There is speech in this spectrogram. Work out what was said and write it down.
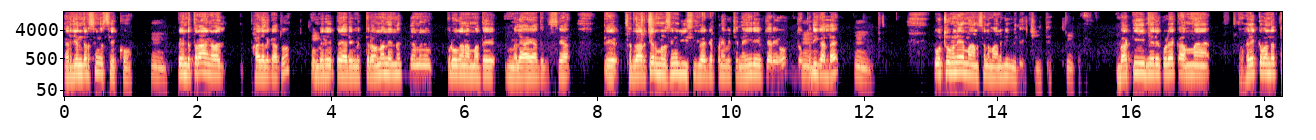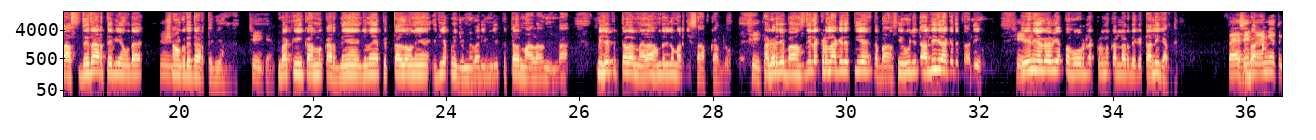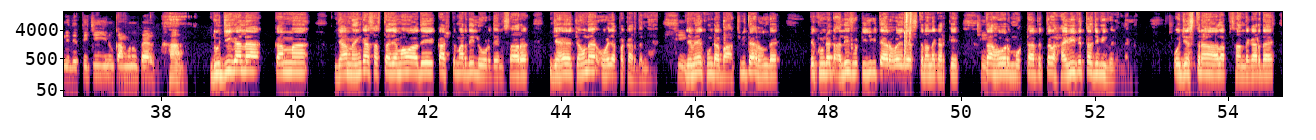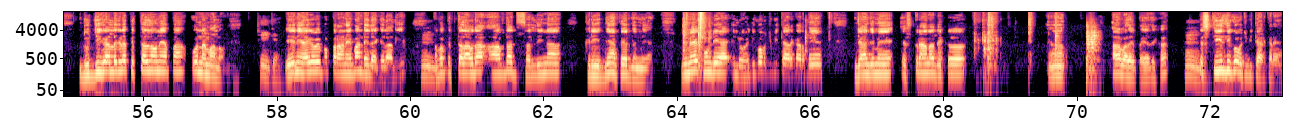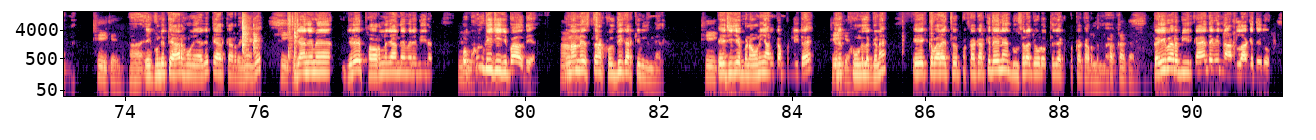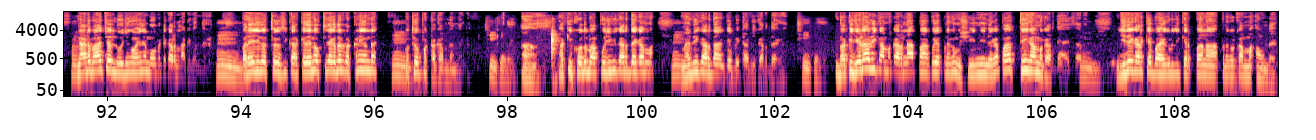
ਰਜਿੰਦਰ ਸਿੰਘ ਸੇਖੋ ਹੂੰ। ਪਿੰਡ ਧਰਾਂਗ ਵਾਲਾ ਫਾਜ਼ਿਲਕਾ ਤੋਂ ਮੇਰੇ ਪਿਆਰੇ ਮਿੱਤਰ ਉਹਨਾਂ ਨੇ ਇਹਨਾਂ ਚੀਜ਼ਾਂ ਮੈਨੂੰ ਪ੍ਰੋਗਰਾਮਾਂ ਤੇ ਮਿਲਾਇਆ ਤੇ ਦੱਸਿਆ। ਤੇ ਸਰਦਾਰ ਚਰਮਨ ਸਿੰਘ ਜੀ ਸੀ ਅੱਜ ਆਪਣੇ ਵਿੱਚ ਨਹੀਂ ਰਹੇ ਵਿਚਾਰੇ ਉਹ ਦੁੱਖ। ਦੀ ਗੱਲ ਹੈ। ਹੂੰ। ਉੱਥੋਂ ਮੈਨੂੰ ਇਹ ਮਾਨ ਸਨਮਾਨ ਵੀ ਮਿਲੇ ਇਸ ਚੀਜ਼ ਤੇ। ਠੀਕ ਹੈ। ਬਾਕੀ ਮੇਰੇ ਕੋਲੇ ਕੰਮ ਹੈ ਹਰ ਇੱਕ ਬੰਦਾ ਤਸ ਦੇ ਆਧਾਰ ਤੇ ਵੀ ਆਉਂਦਾ ਸ਼ੌਂਕ ਦੇ ਆਧਾਰ ਤੇ ਵੀ ਆਉਂਦਾ। ਠੀਕ ਹੈ। ਬਾਕੀ ਕੰਮ ਕਰਦੇ ਆ ਜਿਵੇਂ ਪਿੱਤਲ ਲਾਉਨੇ ਆ ਇਹਦੀ ਆਪਣੀ ਜ਼ਿੰਮੇਵਾਰੀ ਹੁੰਦੀ ਪਿੱਤਲ ਮਾਲਾ ਹੁੰਦਾ। ਵੀ ਜੇ ਪਿੱਤਲ ਦਾ ਮੈਲਾ ਹੁੰਦਾ ਜਦੋਂ ਮਰਜ਼ੀ ਸਾਫ਼ ਕਰ ਲਓ। ਅਗਰ ਜੇ ਬਾਂਸ ਦੀ ਲੱਕੜ ਲਾ ਕੇ ਦਿੱਤੀ ਹੈ ਤਾਂ ਬਾਂਸ ਹੀ ਹੋਊ ਜੇ ਟਾਲੀ ਦੀ ਲਾ ਕੇ ਦਿੱਤੀ ਟਾਲੀ ਹੋਊ। ਇਹ। ਨਹੀਂ ਹੋਗਾ ਵੀ ਆਪਾਂ ਹੋਰ ਲੱਕੜ ਨੂੰ ਕਲਰ ਦੇ ਕੇ ਟਾਲੀ ਕਰ ਦੇ ਪੈਸੇ ਨੂੰ ਅਹਿਮੀਅਤ ਨਹੀਂ ਦਿੱਤੀ ਚੀਜ਼ ਨੂੰ ਕੰਮ ਨੂੰ ਪਹਿਲ। ਹਾਂ। ਦੂਜੀ ਗੱਲ ਕੰਮ ਜਾਂ ਮਹਿੰਗਾ ਸਸਤਾ ਜਮਾ ਉਹ ਆਪਦੇ ਕਸਟਮਰ ਦੀ ਲੋੜ ਦੇ ਅਨੁਸਾਰ ਜਿਹੜਾ ਚਾਹੁੰਦਾ ਉਹ ਜਿਹਾ ਆਪਾਂ ਕਰ ਦਿੰਦੇ ਆ ਜਿਵੇਂ ਖੁੰਡਾ 'ਚ ਵੀ ਤਿਆਰ ਹੁੰਦਾ ਇਹ ਖੁੰਡਾ ਟਾਲੀ ਛੋਟੀ 'ਚ ਵੀ ਤਿਆਰ ਹੋ ਜਾਂਦਾ ਇਸ ਤਰ੍ਹਾਂ ਦਾ ਕਰਕੇ। ਤਾਂ ਹੋਰ ਮੋਟਾ ਪਿੱਤਲ ਹੈਵੀ ਪਿੱਤਲ 'ਚ ਵੀ ਹੋ ਜਾਂਦਾ ਉਹ ਜਿਸ ਤਰ੍ਹਾਂ ਵਾਲਾ ਪਸੰਦ ਕਰਦਾ ਹੈ। ਦੂਜੀ ਗੱਲ ਜਿਹੜਾ ਪਿੱਤਲ ਲਾਉਨੇ ਆਪਾਂ ਉਹ ਨਵਾਂ ਲਾਉਨੇ ਆ ਠੀਕ ਹੈ। ਇਹ ਨਹੀਂ ਹੈਗਾ ਵੀ ਆਪਾਂ ਪੁਰਾਣੇ ਭਾਂਡੇ ਲੈ ਕੇ ਲਾ ਲਈਏ। ਆਪਾਂ ਪਿੱਤਲ ਆਪਦਾ ਆਪਦਾ ਤਸੱਲੀ ਨਾਲ ਖਰੀਦਦੇ ਆ ਫਿਰ ਦਿੰਦੇ ਆ ਜਿਵੇਂ ਇਹ ਖੁੰਡੇ ਆ ਇਹ ਲੋਹੇ ਦੀ ਕੋਪ 'ਚ ਵੀ ਤਿਆਰ ਕਰਦੇ ਆ। ਜਾਂ ਜਿਵੇਂ ਇਸ ਤਰ੍ਹਾਂ ਦਾ ਦੇਖ ਆਹ ਵਾਲੇ ਪਏ ਆ ਦੇਖ। ਇਹ ਸਟੀਲ ਦੀ ਕੋਪ 'ਚ ਵੀ ਤਿਆਰ ਕਰਿਆ ਜਾਂਦਾ। ਠੀਕ ਹੈ ਜੀ। ਹਾਂ ਇਹ ਖੁੰਡੇ ਤਿਆਰ ਹੋਣੇ ਆ ਜੇ ਤਿਆਰ ਕਰ ਰਹੇ ਹੈਗੇ। ਜਾਂ ਜਿਵੇਂ ਜਿਹੜੇ ਫੌਰਨ ਜਾਂਦੇ ਆ ਮੇਰੇ ਵੀਰ ਉਹ ਖੁੱਲਦੀ ਚੀਜ਼ ਭਾਲਦੇ ਆ। ਉਹਨਾਂ ਨੇ ਇਸ ਤਰ੍ਹਾਂ ਖੁੱਲਦੀ ਕਰਕੇ ਵੀ ਦਿੰਦੇ ਆ ਠੀਕ ਇਹ ਚੀਜ਼ ਬਣਾਉਣੀ ਅਨਕੰਪਲੀਟ ਹੈ। ਇਹਦੇ ਖੂੰਡ ਲੱਗਣਾ ਇਹ ਇੱਕ ਵਾਰ ਇੱਥੇ ਪੱਕਾ ਕਰਕੇ ਦੇਣਾ ਦੂਸਰਾ ਜੋੜ ਉੱਥੇ ਜਾ ਕੇ ਪੱਕਾ ਕਰ ਲੈਂਦਾ ਹੈ। ਪੱਕਾ ਕਰ ਕਈ ਵਾਰ ਵੀਰ ਕਹਿੰਦੇ ਵੀ ਨਟ ਲਾ ਕੇ ਦੇ ਦਿਓ। ਨਟ ਬਾਅਦ ਚ ਲੂਜਿੰਗ ਹੋ ਜਾਂਦੇ ਮੂਵਮੈਂਟ ਕਰਨ ਲੱਗ ਜਾਂਦਾ ਪਰ ਇਹ ਜਦੋਂ ਉੱਥੇ ਅਸੀਂ ਕਰਕੇ ਦੇਣਾ ਉੱਥੇ ਜਾ ਕੇ ਤਾਂ ਰੱਖਣੀ ਹੁੰਦਾ ਉੱਥੇ ਉਹ ਪੱਕਾ ਕਰ ਲੈਂਦਾ। ਠੀਕ ਹੈ ਬਾਈ। ਹਾਂ। ਬਾਕੀ ਖੁਦ ਬਾਪੂ ਜੀ ਵੀ ਕਰਦੇ ਕੰਮ। ਮੈਂ ਵੀ ਕਰਦਾ ਅੱਗੇ ਬੇਟਾ ਵੀ ਕਰਦਾ ਹੈ ਠੀਕ ਹੈ ਬਾਈ, ਬਾਕੀ ਜਿਹੜਾ ਵੀ ਕੰਮ ਕਰਨਾ ਆਪਾਂ ਕੋਈ ਆਪਣੇ ਕੋਲ ਮਸ਼ੀਨ ਨਹੀਂ ਲੈਗਾ ਆਪਾਂ ਹੱਥੀਂ ਕੰਮ ਕਰਦੇ ਆਂ ਸਰ। ਜਿਹਦੇ ਕਰਕੇ ਵਾਹਿਗੁਰੂ ਦੀ ਕਿਰਪਾ ਨਾਲ ਆਪਣੇ ਕੋਲ ਕੰਮ ਆਉਂਦਾ ਹੈ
